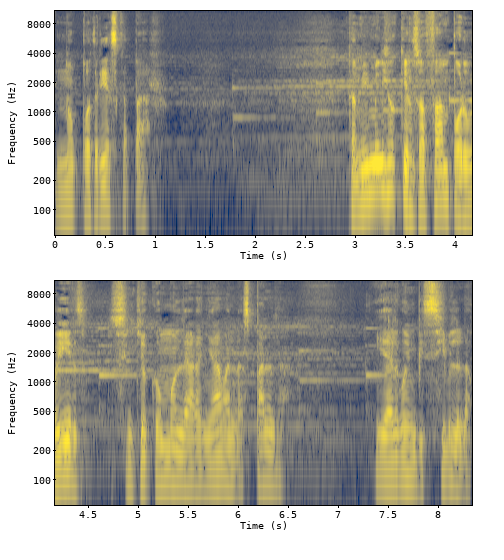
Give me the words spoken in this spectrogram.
no podría escapar. También me dijo que en su afán por huir sintió cómo le arañaba en la espalda y algo invisible la,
